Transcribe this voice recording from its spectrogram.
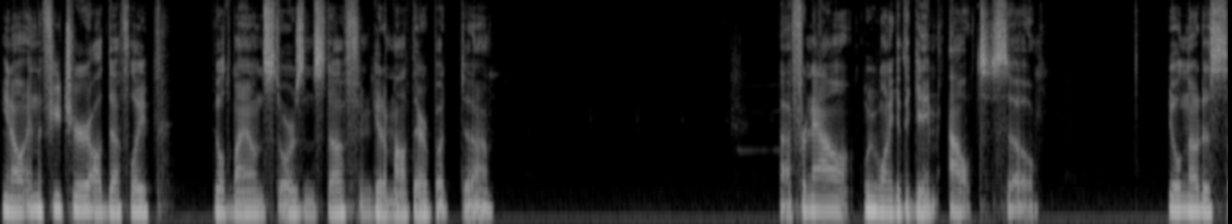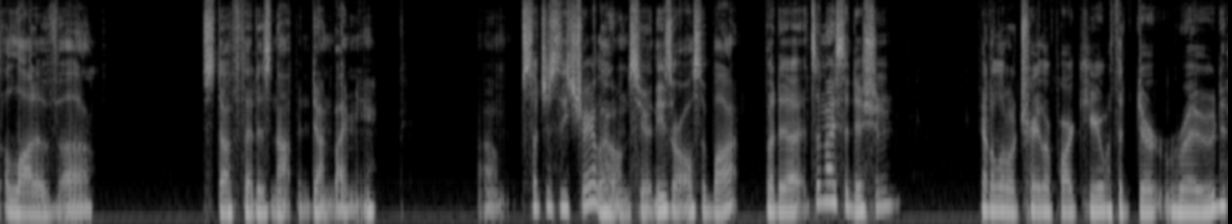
You know, in the future, I'll definitely build my own stores and stuff and get them out there. But uh, uh, for now, we want to get the game out. So you'll notice a lot of uh, stuff that has not been done by me, um, such as these trailer homes here. These are also bought, but uh, it's a nice addition. Got a little trailer park here with a dirt road.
